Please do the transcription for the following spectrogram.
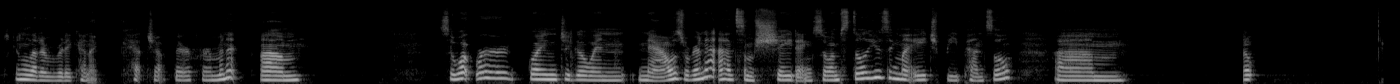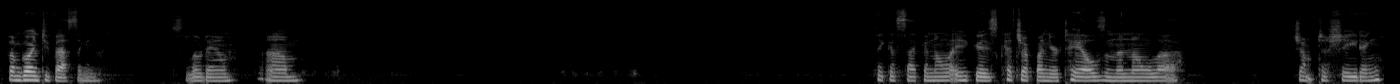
Just going to let everybody kind of catch up there for a minute. Um, so what we're going to go in now is we're going to add some shading. So I'm still using my HB pencil. Um, if I'm going too fast, I can slow down. Um, take a second. I'll let you guys catch up on your tails and then I'll uh, jump to shading.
